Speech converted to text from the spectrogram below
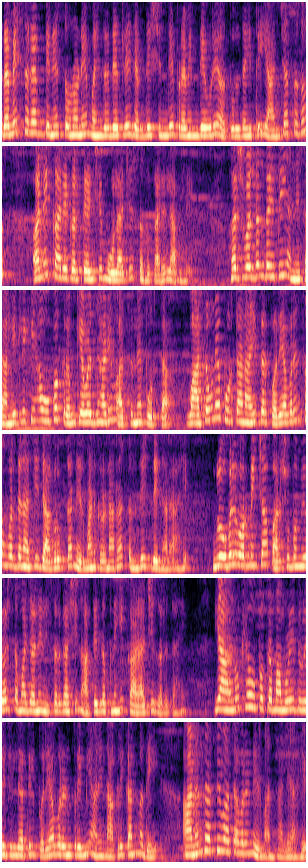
रमेश सरक दिनेश सोनवणे महेंद्र देसले जगदीश शिंदे प्रवीण देवरे अतुल दहिते यांच्यासह अनेक कार्यकर्त्यांचे मोलाचे सहकार्य लाभले. हर्षवर्धन दहिते यांनी सांगितले की हा उपक्रम केवळ झाडे वाचण्यापुरता वाचवण्यापुरता नाही तर पर्यावरण संवर्धनाची जागरूकता निर्माण करणारा संदेश देणारा आहे. ग्लोबल वॉर्मिंगच्या पार्श्वभूमीवर समाजाने निसर्गाशी नाते जपणे ही काळाची गरज आहे. या अनोख्या उपक्रमामुळे धुळे जिल्ह्यातील पर्यावरणप्रेमी आणि नागरिकांमध्ये आनंदाचे वातावरण निर्माण झाले आहे.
